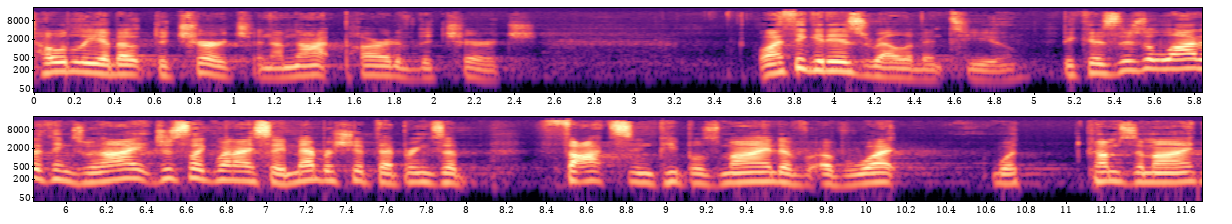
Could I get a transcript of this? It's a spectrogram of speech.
totally about the church, and I'm not part of the church. Well, I think it is relevant to you because there's a lot of things when I, just like when I say membership, that brings up thoughts in people's mind of, of what, what comes to mind.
